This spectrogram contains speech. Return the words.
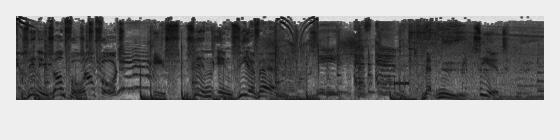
Zin in Zandvoort, Zandvoort is zin in ZFM. ZFM. Met nu, zie het.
